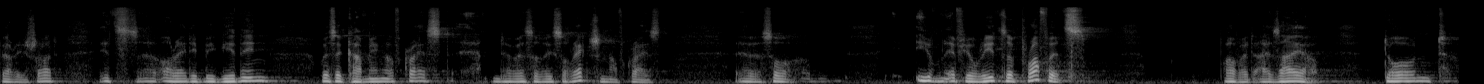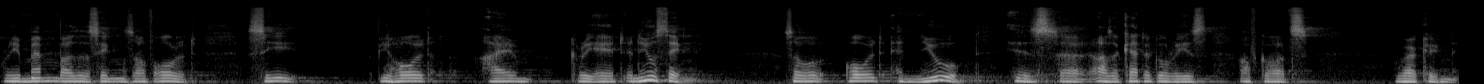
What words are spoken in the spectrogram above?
very short. It's uh, already beginning with the coming of Christ and with the resurrection of Christ. Uh, so even if you read the prophets, Prophet Isaiah, don't remember the things of old. See, behold, I create a new thing. So old and new is uh, are the categories of God's working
